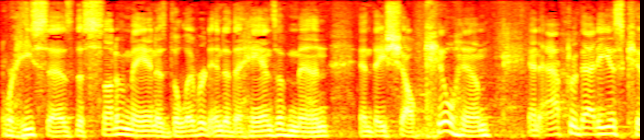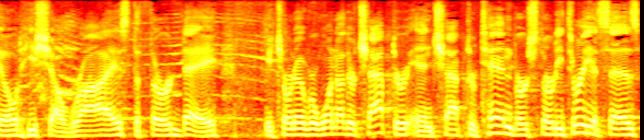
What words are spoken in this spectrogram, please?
where he says, The Son of Man is delivered into the hands of men, and they shall kill him. And after that he is killed, he shall rise the third day. You turn over one other chapter in chapter 10, verse 33, it says,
